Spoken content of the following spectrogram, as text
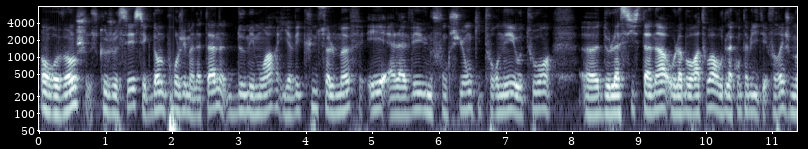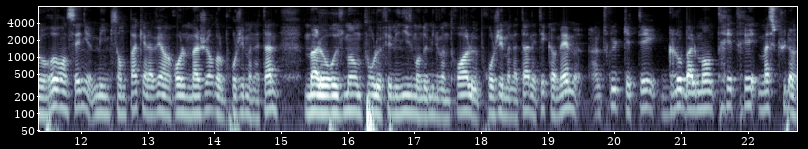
En revanche ce que je sais c'est que dans le projet Manhattan de mémoire il y avait qu'une seule meuf et elle avait une fonction qui tournait autour de l'assistanat au laboratoire ou de la comptabilité. Il faudrait que je me re-renseigne mais il me semble pas qu'elle avait un rôle majeur dans le projet Manhattan. Malheureusement pour le féminisme en 2023, le projet Manhattan était quand même un truc qui était globalement très très masculin.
